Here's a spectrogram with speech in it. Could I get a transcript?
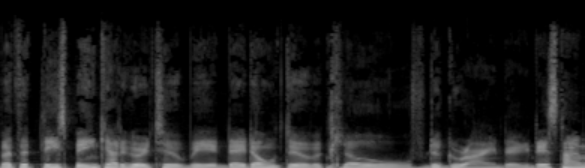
But at least being category two B, they don't do the clove, the grinding. This time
